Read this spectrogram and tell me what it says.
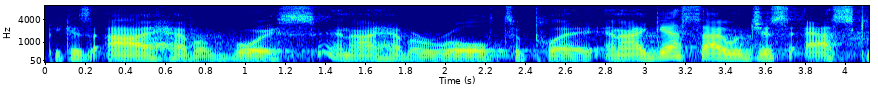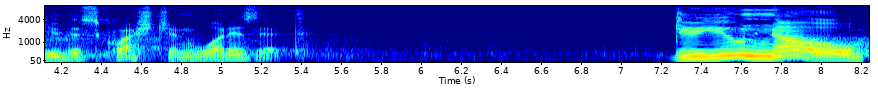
because I have a voice and I have a role to play. And I guess I would just ask you this question What is it? Do you know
